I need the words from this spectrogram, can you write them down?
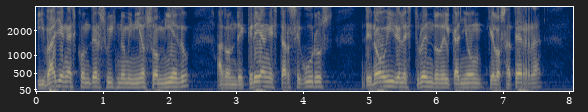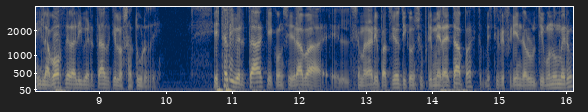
y vayan a esconder su ignominioso miedo a donde crean estar seguros de no oír el estruendo del cañón que los aterra, ni la voz de la libertad que los aturde. Esta libertad que consideraba el Semanario Patriótico en su primera etapa, me estoy refiriendo al último número,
